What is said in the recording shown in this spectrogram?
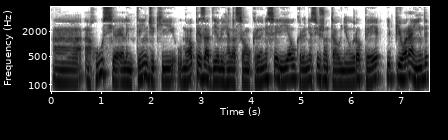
A, a Rússia ela entende que o maior pesadelo em relação à Ucrânia seria a Ucrânia se juntar à União Europeia e, pior ainda,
